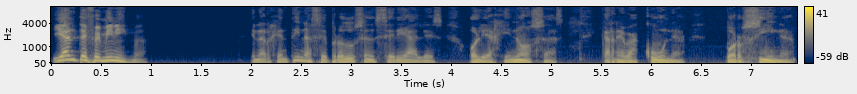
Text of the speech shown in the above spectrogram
y antifeminismo. En Argentina se producen cereales, oleaginosas, carne vacuna, porcina,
